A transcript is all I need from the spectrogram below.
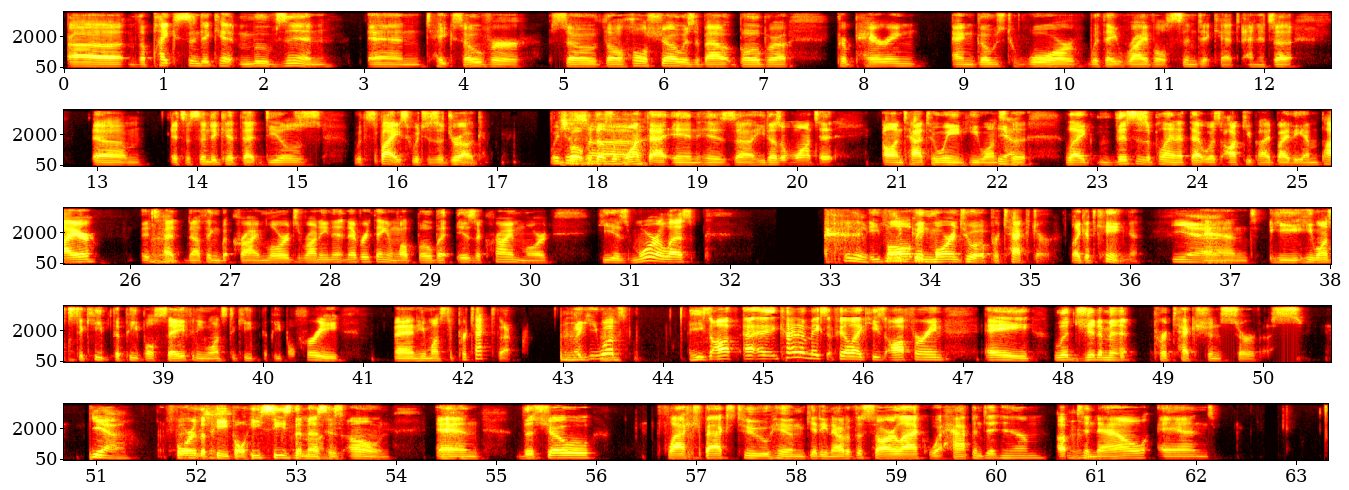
uh, the Pike Syndicate moves in and takes over. So the whole show is about Boba preparing and goes to war with a rival syndicate, and it's a um, it's a syndicate that deals with spice, which is a drug. Which Boba is doesn't uh, want that in his. Uh, he doesn't want it on Tatooine. He wants Yeah. to like this is a planet that was occupied by the Empire. It's Mhm. had nothing but crime lords running it and everything. And while Boba is a crime lord, he is more or less a- evolving good- more into a protector, like a king. yeah. And he he wants to keep the people safe and he wants to keep the people free and he wants to protect them. Mhm, Like he wants, he's off. Uh, it kind of makes it feel like he's offering a legitimate protection service Yeah. for the people. He sees them as his own, and the show flashbacks to him getting out of the Sarlacc, what happened to him up to Mhm. now, and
